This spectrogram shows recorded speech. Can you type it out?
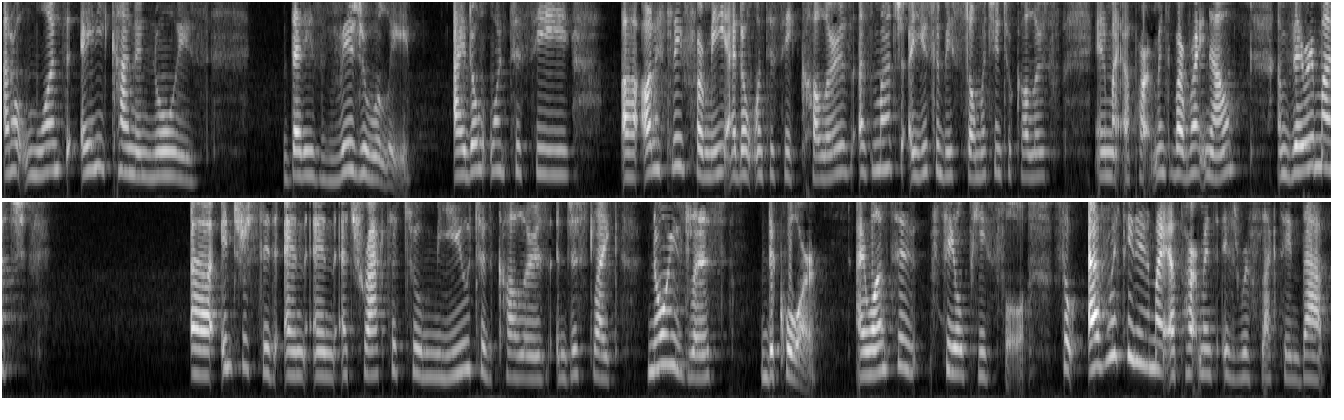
I don't want any kind of noise that is visually. I don't want to see uh, honestly, for me, I don't want to see colors as much. I used to be so much into colors in my apartment, but right now, I'm very much uh, interested and, and attracted to muted colors and just like noiseless decor. I want to feel peaceful. So everything in my apartment is reflecting that.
